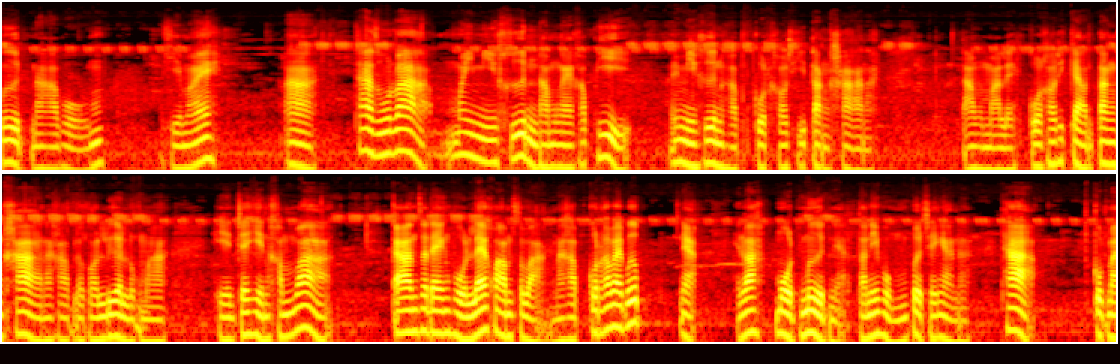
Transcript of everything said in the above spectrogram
มืดนะครับผมโอเคไหมอ่า ถ้าสมมติว่าไม่มีขึ้นทำไงครับพี่ไม่มีขึ้นครับ กดเข้าที่ตั้งค่านะตามผมมาเลย กดเข้าที่การตั้งค่านะครับ แล้วก็เลื่อนลงมา เห็นจะเห็นคำว่าการแสดงผลและความสว่างนะครับ กดเข้าไปปุ๊บเนี่ยเห็นปะโหมดมืดเนี่ย ตอนนี้ผมเปิดใช้งานนะ ถ้ากดมา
